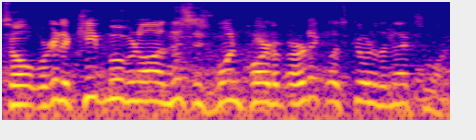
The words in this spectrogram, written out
So we're going to keep moving on. This is one part of ERDC. Let's go to the next one.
